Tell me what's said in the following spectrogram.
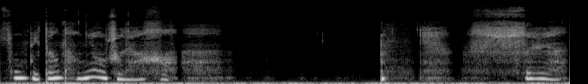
总比当堂尿出来好。虽然，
